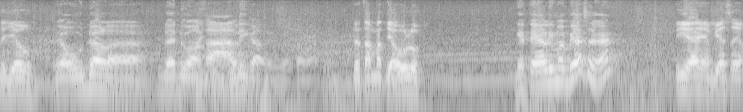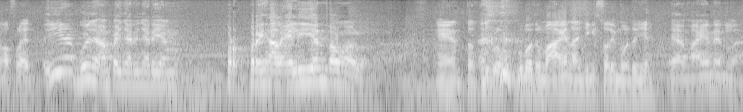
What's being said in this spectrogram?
udah jauh. Ya udahlah, udah dua Anjing kali kali gua. Udah tamat jauh lu. GTA 5 biasa kan? Iya, yang biasa yang offline. Iya, gue sampai nyari-nyari yang per- perihal alien tau gak lu? Ngentot, gua, gua baru main anjing story modenya. Ya mainin lah.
